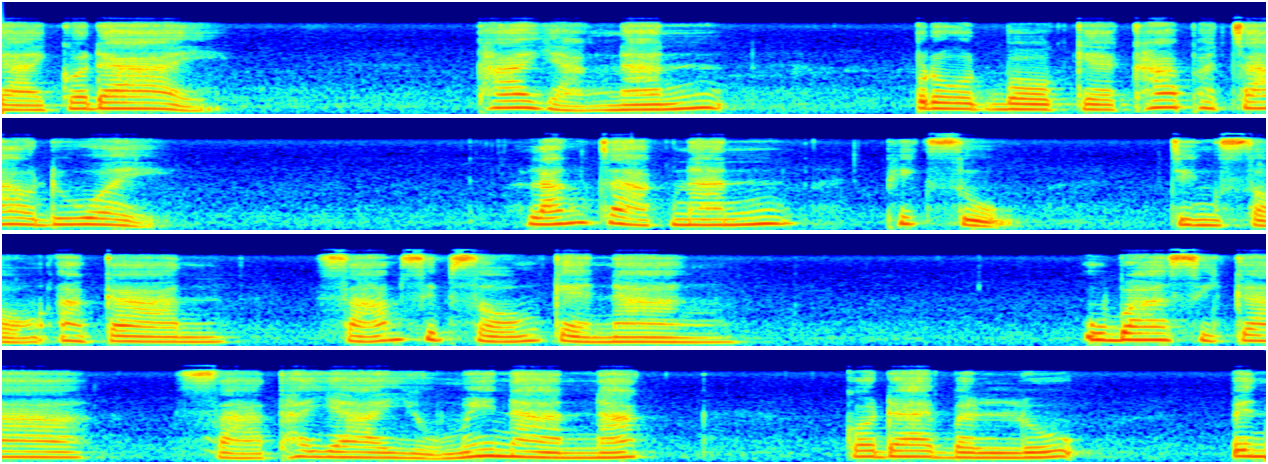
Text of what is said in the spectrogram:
ยายก็ได้ ถ้าอย่างนั้น โปรดบอกแก่ข้าพเจ้าด้วย หลังจากนั้น ภิกษุ จึงสองอาการ 32 แก่นาง อุบาสิกา สาธยายอยู่ไม่นานนัก ก็ได้บรรลุเป็น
